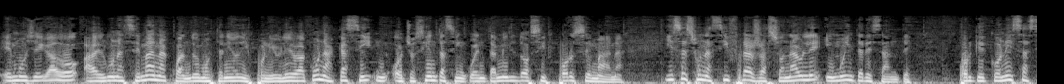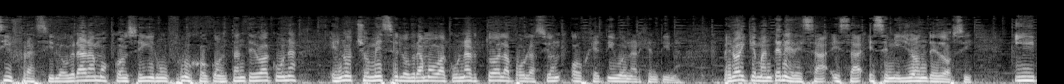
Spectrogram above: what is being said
Hemos llegado a algunas semanas cuando hemos tenido disponible vacunas, casi 850 mil dosis por semana. Y esa es una cifra razonable y muy interesante, porque con esa cifra, si lográramos conseguir un flujo constante de vacuna, en ocho meses logramos vacunar toda la población objetivo en Argentina. Pero hay que mantener esa, ese millón de dosis y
